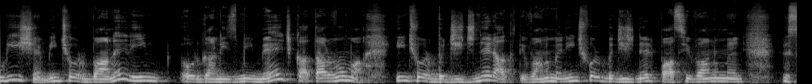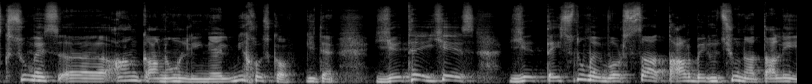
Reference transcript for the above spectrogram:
ուրիշ եմ, ինչ որ բաներ իմ օրգանիզմի մեջ կատարվում է, ինչ որ բջիջներ ակտիվանում են, ինչ որ բջիջներ пассивանում են, սկսում ես անկանոն լինել, մի խոսքով, գիտեմ, եթե ես եթե տեսնում եմ, որ սա տարբերություն է տալի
